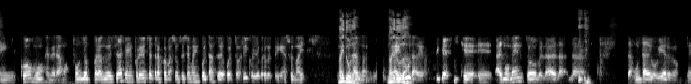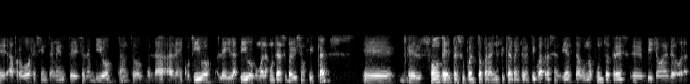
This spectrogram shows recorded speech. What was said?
en cómo generamos fondos para la universidad, que es el proyecto de transformación social más importante de Puerto Rico. Yo creo que en eso no hay no hay duda. No, hay, duda. Así que, que al momento, ¿verdad? La, la, la Junta de Gobierno aprobó recientemente y se le envió tanto ¿verdad? al Ejecutivo, Legislativo como a la Junta de Supervisión Fiscal eh, el, el presupuesto para el año fiscal 2024 ascendiente a 1.3 eh, billones de dólares.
